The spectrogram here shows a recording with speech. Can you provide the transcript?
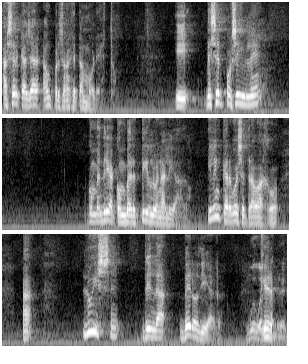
hacer callar a un personaje tan molesto. Y, de ser posible, convendría convertirlo en aliado. Y le encargó ese trabajo a Luise de la Muy buen que era nombre.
